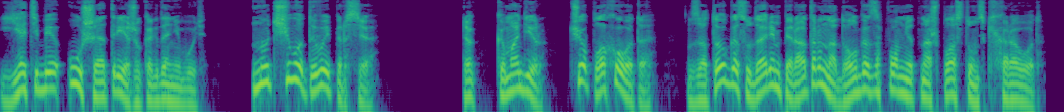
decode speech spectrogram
я тебе уши отрежу когда-нибудь. Ну чего ты выперся? — Так, командир, чё плохого-то? Зато государь-император надолго запомнит наш пластунский хоровод.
